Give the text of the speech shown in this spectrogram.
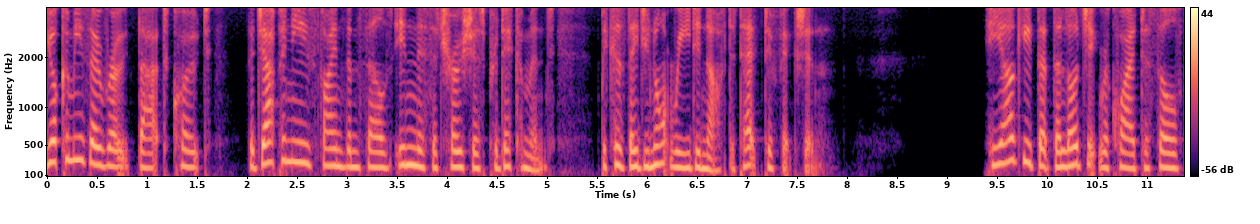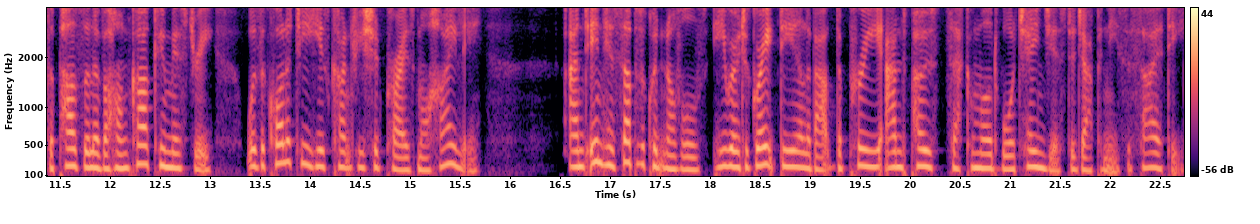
Yokomizo wrote that, quote, the Japanese find themselves in this atrocious predicament because they do not read enough detective fiction. He argued that the logic required to solve the puzzle of a Honkaku mystery was a quality his country should prize more highly, and in his subsequent novels, he wrote a great deal about the pre and post Second World War changes to Japanese society.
